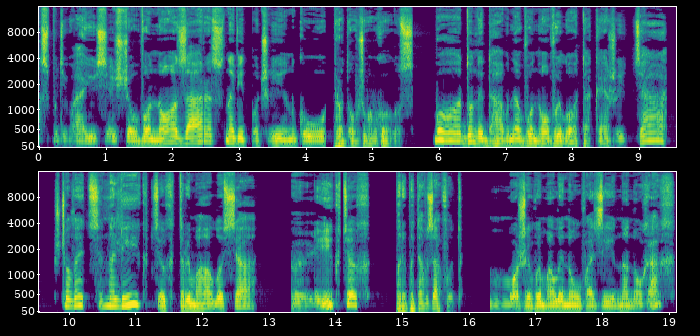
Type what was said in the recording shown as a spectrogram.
сподіваюся, що воно зараз на відпочинку, продовжував голос бо донедавна воно вело таке життя, що ледь на ліктях трималося. Ліктях? перепитав Зафот. Може, ви мали на увазі на ногах?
